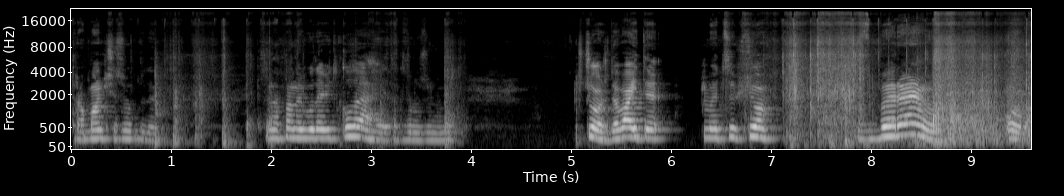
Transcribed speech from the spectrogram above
Трабан 601. Це, напевно, буде від колеги, я так зрозумів. Що ж, давайте ми це все зберемо. Опа.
